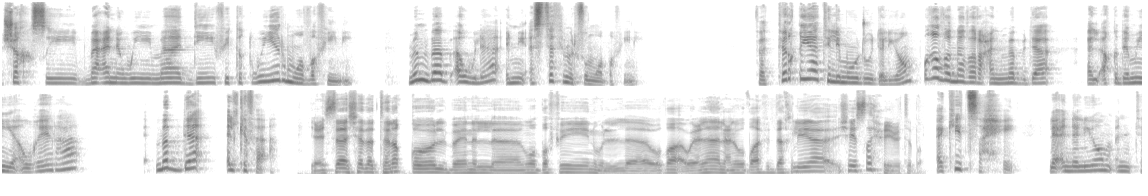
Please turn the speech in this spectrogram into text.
شخصي معنوي مادي في تطوير موظفيني. من باب أولى أني أستثمر في موظفيني. فالترقيات اللي موجودة اليوم بغض النظر عن مبدأ الأقدمية أو غيرها مبدأ الكفاءة. يعني ساش هذا التنقل بين الموظفين والإعلان عن الوظائف الداخلية شيء صحي يعتبر. أكيد صحي. لأن اليوم أنت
